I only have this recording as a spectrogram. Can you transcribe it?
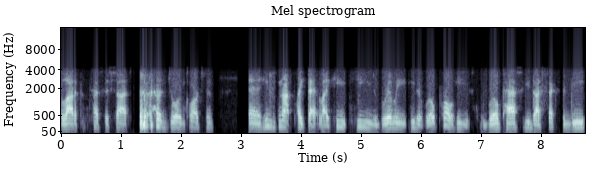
a lot of contested shots. Jordan Clarkson, and he's not like that. Like he he's really he's a real pro. He's real passer. He dissects the D.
